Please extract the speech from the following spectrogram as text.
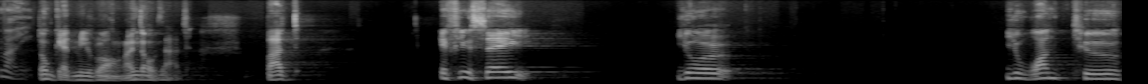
Right. Don't get me wrong, I know that. But if you say you're you want to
